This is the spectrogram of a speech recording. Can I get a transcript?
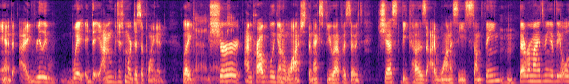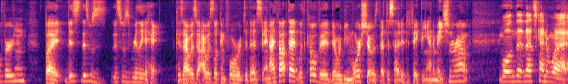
and I really wait. I'm just more disappointed. Like, sure, I'm probably gonna watch the next few episodes just because I want to see something Mm-hmm. that reminds me of the old version. but this this was this was really a hit because I was I was looking forward to this, and I thought that with COVID there would be more shows that decided to take the animation route. Well, th- that's kind of what I,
